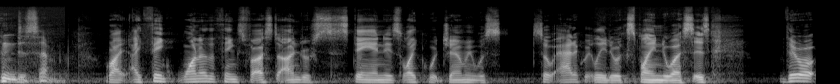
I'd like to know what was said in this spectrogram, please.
in December. Right. I think one of the things for us to understand is like what Jeremy was so adequately to explain to us is there are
